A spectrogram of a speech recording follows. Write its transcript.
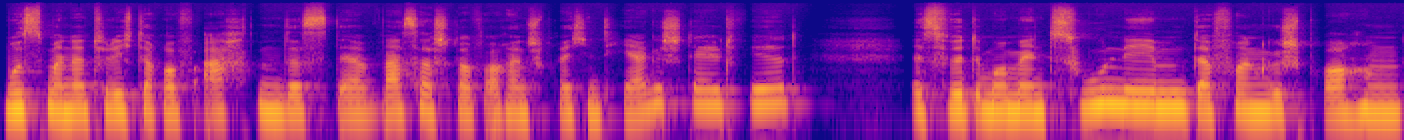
muss man natürlich darauf achten, dass der Wasserstoff auch entsprechend hergestellt wird. Es wird im Moment zunehmend davon gesprochen,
